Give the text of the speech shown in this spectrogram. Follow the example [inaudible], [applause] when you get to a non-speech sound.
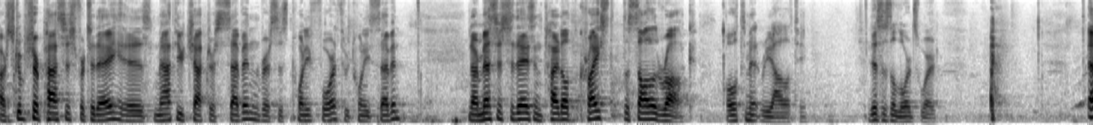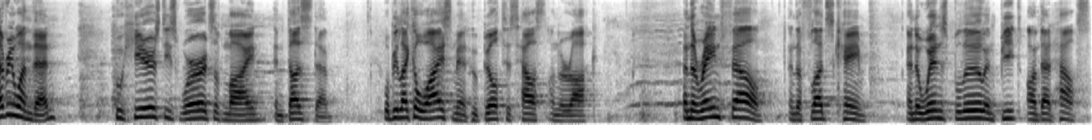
Our scripture passage for today is Matthew chapter 7, verses 24 through 27. And our message today is entitled Christ the Solid Rock, Ultimate Reality. This is the Lord's Word. [clears throat] Everyone then who hears these words of mine and does them will be like a wise man who built his house on the rock. And the rain fell, and the floods came, and the winds blew and beat on that house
